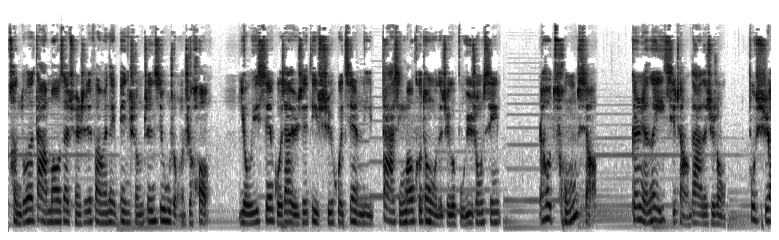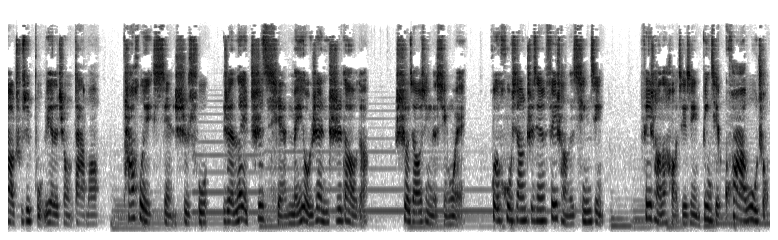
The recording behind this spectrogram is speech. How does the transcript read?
很多的大猫在全世界范围内变成珍稀物种了之后，有一些国家、有一些地区会建立大型猫科动物的这个哺育中心，然后从小跟人类一起长大的这种不需要出去捕猎的这种大猫，它会显示出人类之前没有认知到的社交性的行为，会互相之间非常的亲近，非常的好接近，并且跨物种，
